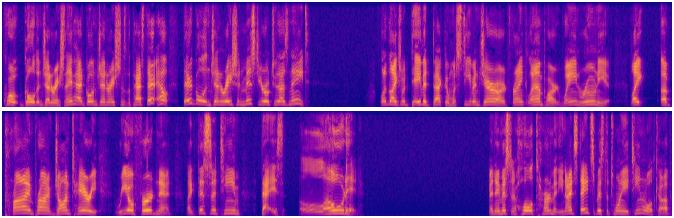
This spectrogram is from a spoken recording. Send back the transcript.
quote golden generation. They've had golden generations in the past. Their hell, their golden generation missed Euro 2008. Like with David Beckham, with Steven Gerrard, Frank Lampard, Wayne Rooney, like a prime prime John Terry, Rio Ferdinand. Like this is a team that is loaded and they missed a whole tournament. The United States missed the 2018 World Cup.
